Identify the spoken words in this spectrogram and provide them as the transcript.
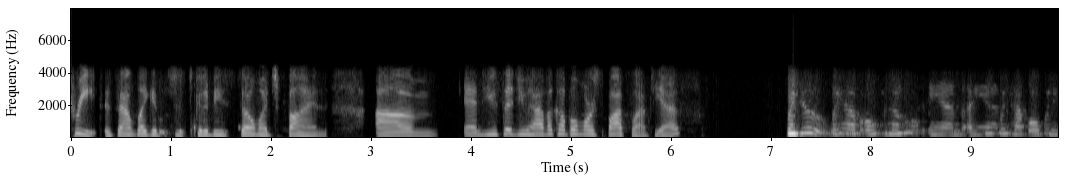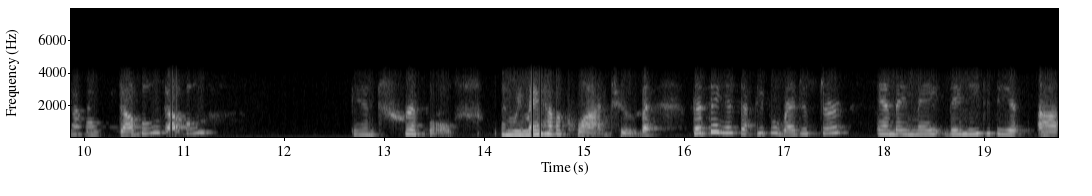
treat. It sounds like it's just going to be so much fun. Um, and you said you have a couple more spots left, yes? We do. We have openings, and I think we have openings in doubles, doubles, and triples, and we may have a quad too. But the thing is that people register, and they may they need to be uh,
